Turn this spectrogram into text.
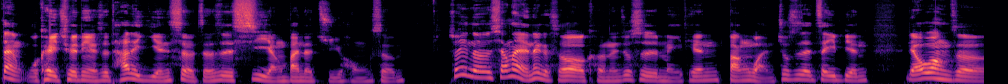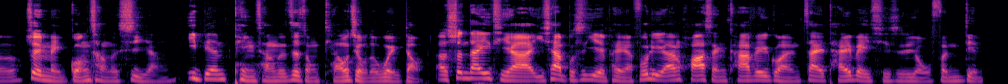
但我可以确定的是，它的颜色则是夕阳般的橘红色。所以呢，香奈儿那个时候可能就是每天傍晚，就是在这一边瞭望着最美广场的夕阳，一边品尝着这种调酒的味道。呃，顺带一提啊，以下不是叶配啊，弗里安花神咖啡馆在台北其实有分店，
